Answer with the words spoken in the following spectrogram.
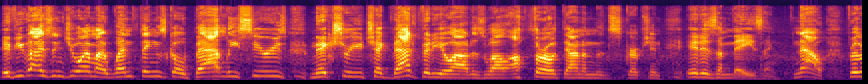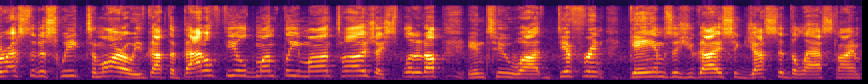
if you guys enjoy my When Things Go Badly series, make sure you check that video out as well. I'll throw it down in the description. It is amazing. Now, for the rest of this week, tomorrow, we've got the Battlefield Monthly montage. I split it up into uh, different games, as you guys suggested the last time.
